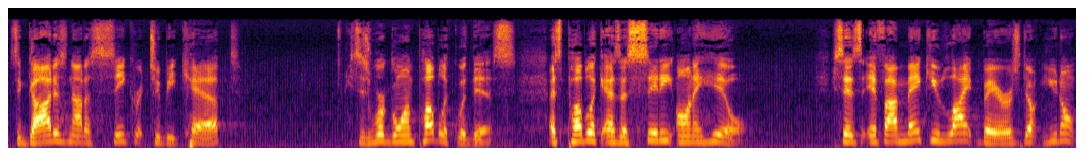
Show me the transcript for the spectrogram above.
So God is not a secret to be kept. He says, We're going public with this, as public as a city on a hill. He says, If I make you light bearers, don't, you don't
